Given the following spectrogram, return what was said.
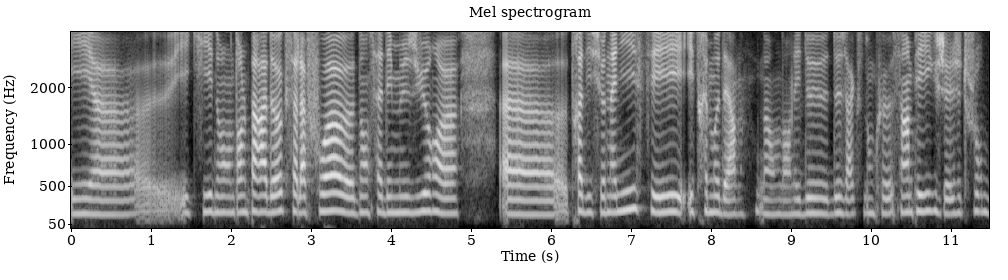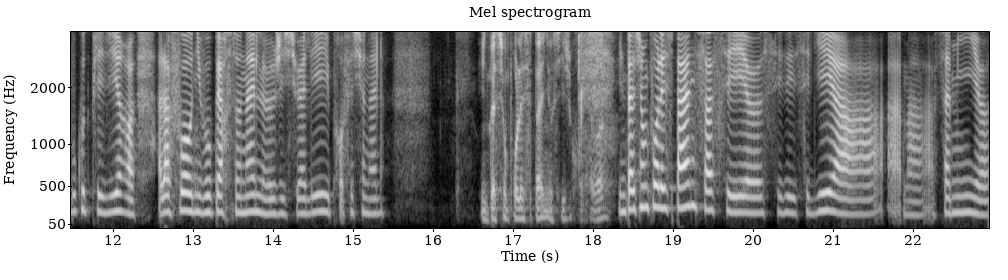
Et, et qui est dans, dans, le paradoxe à la fois dans sa démesure euh, traditionnaliste et, et, très moderne dans, dans les deux, deux, axes. Donc c'est un pays que j'ai toujours beaucoup de plaisir, à la fois au niveau personnel, j'y suis allée, et professionnel. Une passion pour l'Espagne aussi, je crois savoir. Une passion pour l'Espagne, ça c'est euh, lié à, à, ma famille, euh,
